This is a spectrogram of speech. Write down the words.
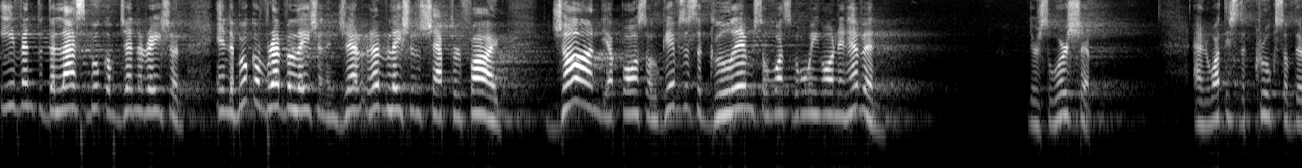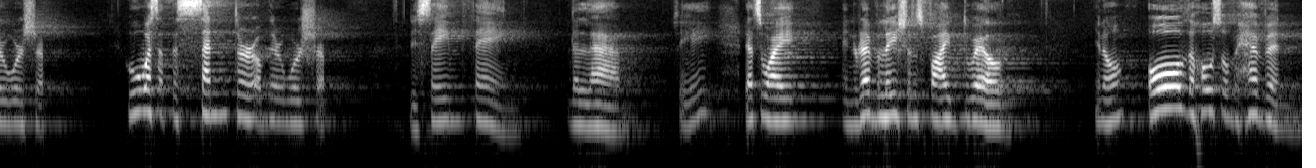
even to the last book of generation. In the book of Revelation, in Je- Revelation chapter 5, John the apostle gives us a glimpse of what's going on in heaven. There's worship. And what is the crux of their worship? Who was at the center of their worship? The same thing, the Lamb. See? That's why in Revelations 5:12, you know, all the hosts of heaven,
